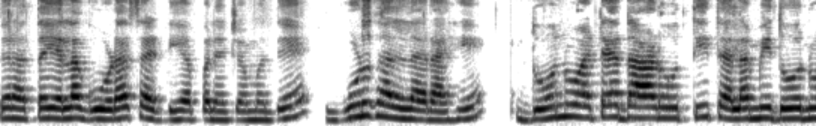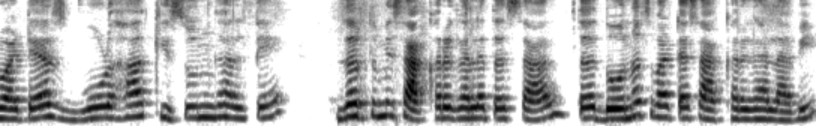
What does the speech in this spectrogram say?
तर आता याला गोडासाठी आपण याच्यामध्ये गूळ घालणार आहे. दोन वाट्या डाळ होती त्याला मी दोन वाट्यास गूळ हा किसून घालते. जर तुम्ही साखर घालत असाल तर दोनच वाट्या साखर घालावी.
